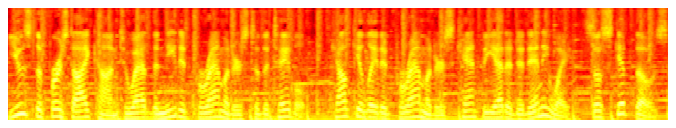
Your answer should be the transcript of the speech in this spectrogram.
Use the first icon to add the needed parameters to the table. Calculated parameters can't be edited anyway, so skip those.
